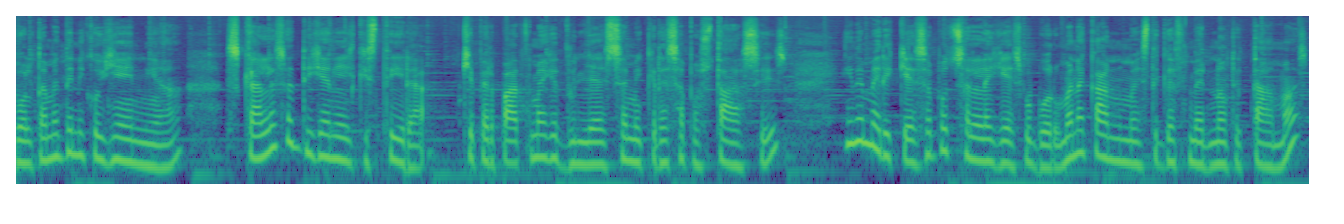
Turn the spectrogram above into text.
Βόλτα με την οικογένεια, σκάλες αντίγεν ελκυστήρα και περπάτημα για δουλειές σε μικρές αποστάσεις είναι μερικές από τις αλλαγές που μπορούμε να κάνουμε στην καθημερινότητά μας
